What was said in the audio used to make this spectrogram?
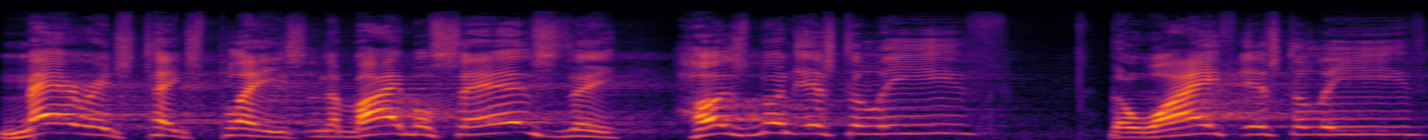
marriage takes place, and the Bible says the husband is to leave, the wife is to leave,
